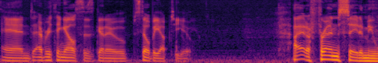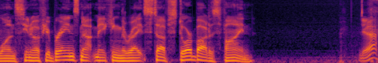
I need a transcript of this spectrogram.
and everything else is going to still be up to you. I had a friend say to me once, you know, if your brain's not making the right stuff, store bought is fine. Yeah.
